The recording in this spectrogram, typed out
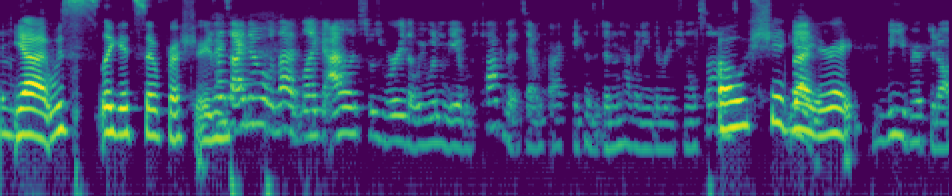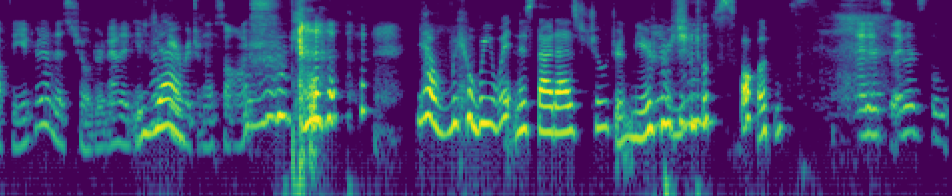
dumb. Yeah, it was like it's so frustrating. Because I know that like Alex was worried that we wouldn't be able to talk about soundtrack because it didn't have any of the original songs. Oh shit! Yeah, you're right. We ripped it off the internet as children, and it did have Yeah. the original songs. yeah, we we witnessed that as children, the Yeah. original songs. And it's and it's the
